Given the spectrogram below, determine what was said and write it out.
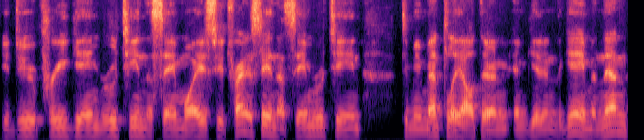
you do your pre-game routine the same way. So you try to stay in that same routine to be mentally out there and, and get into the game. And then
